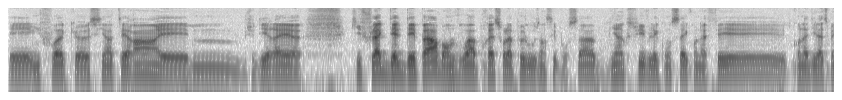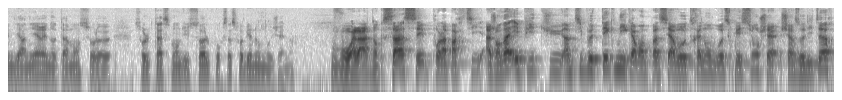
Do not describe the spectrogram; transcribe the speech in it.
Et une fois que si un terrain est, hum, je dirais, euh, qui flaque dès le départ, bah, on le voit après sur la pelouse. hein. C'est pour ça, bien que suivre les conseils qu'on a fait, qu'on a dit la semaine dernière, et notamment sur le sur le tassement du sol pour que ça soit bien homogène. Voilà, donc ça c'est pour la partie agenda. Et puis tu un petit peu de technique avant de passer à vos très nombreuses questions, chers, chers auditeurs.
